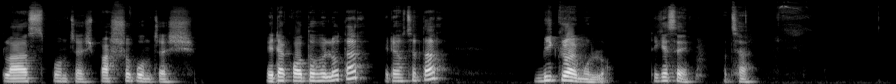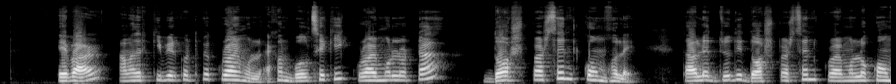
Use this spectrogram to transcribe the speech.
প্লাস পঞ্চাশ। পাঁচশো পঞ্চাশ। এটা কত হলো তার? এটা হচ্ছে তার বিক্রয় মূল্য। ঠিক আছে? আচ্ছা। এবার আমাদের কি বের করতে হবে? ক্রয় মূল্য। এখন বলছে কি, ক্রয় মূল্যটা দশ পার্সেন্ট কম হলে তাহলে যদি দশ পার্সেন্ট ক্রয় মূল্য কম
